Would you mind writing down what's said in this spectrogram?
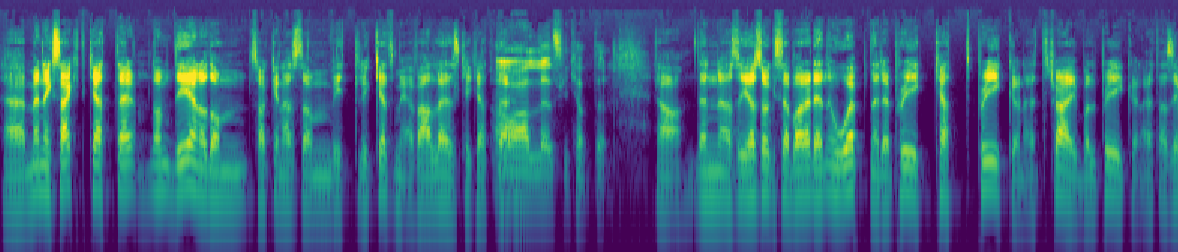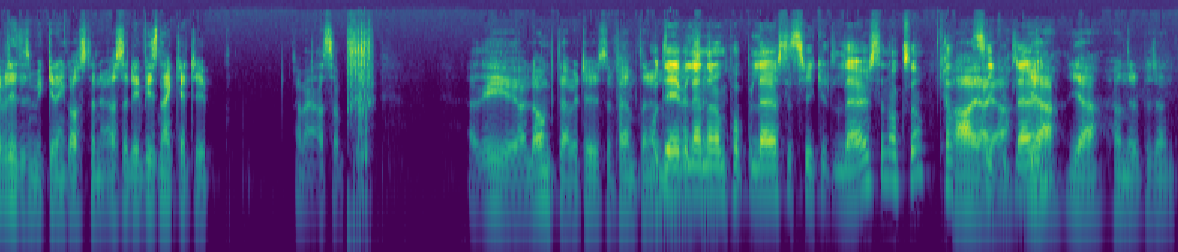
Eh, men exakt, katter. De, det är en av de sakerna som vitt lyckats med. För alla älskar katter. Ja, alla älskar katter. Ja, den, alltså jag såg så här, bara den oöppnade pre-cut preconet, tribal preconet. Alltså jag vet inte hur mycket den kostar nu. Alltså det, vi snackar typ, ja men alltså, pff, ja, det är ju långt över 1000, 1500. Och det är väl en av de populäraste Secret Lairsen också? Katt Ja, ja, ja, ja, ja, 100 procent.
